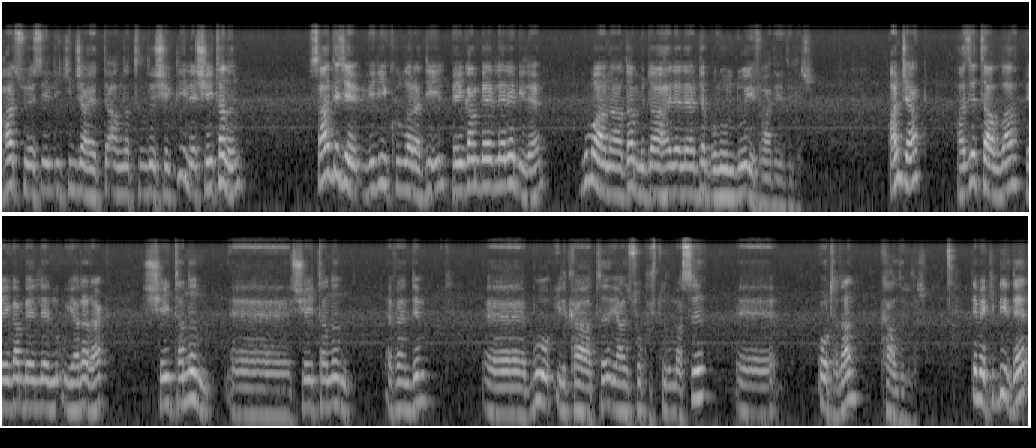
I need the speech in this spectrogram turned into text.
Hac suresi 52. ayette anlatıldığı şekliyle şeytanın sadece veli kullara değil peygamberlere bile bu manada müdahalelerde bulunduğu ifade edilir. Ancak Hz. Allah peygamberlerini uyararak şeytanın e, şeytanın efendim e, bu ilkaatı yani sokuşturması e, ortadan kaldırılır. Demek ki bir de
